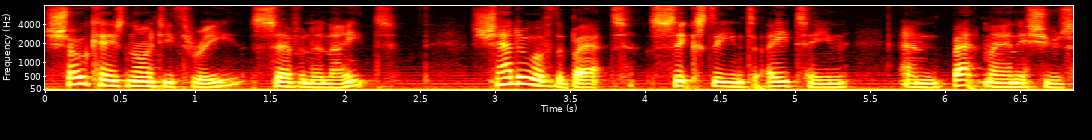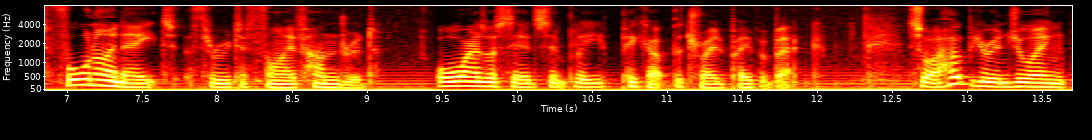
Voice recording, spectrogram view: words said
Showcase 93, 7 and 8, Shadow of the Bat 16 to 18, and Batman issues 498 through to 500. Or, as I said, simply pick up the trade paperback. So I hope you're enjoying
